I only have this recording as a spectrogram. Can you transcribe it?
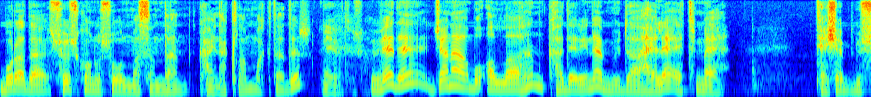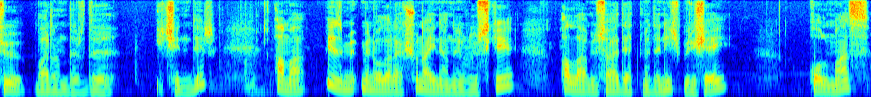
burada söz konusu olmasından kaynaklanmaktadır. Evet hocam. Ve de Cenab-ı Allah'ın kaderine müdahale etme teşebbüsü barındırdığı içindir. Ama biz mümin olarak şuna inanıyoruz ki Allah müsaade etmeden hiçbir şey olmaz.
